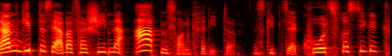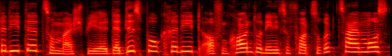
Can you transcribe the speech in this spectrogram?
Dann gibt es ja aber verschiedene Arten von Kredite. Es gibt sehr kurzfristige Kredite, zum Beispiel der Dispo-Kredit auf ein Konto, den ich sofort zurückzahlen muss,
